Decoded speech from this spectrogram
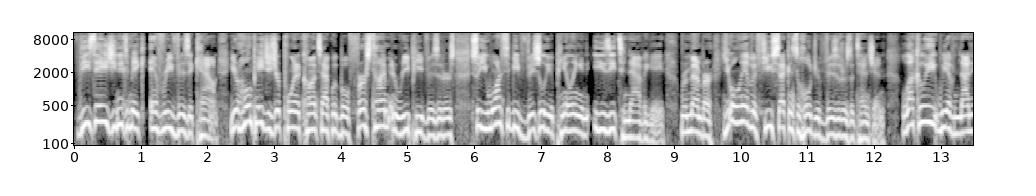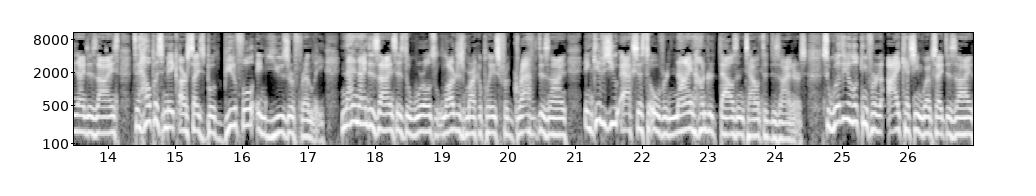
These days, you need to make every visit count. Your homepage is your point of contact with both first time and repeat visitors, so you want it to be visually appealing and easy to navigate. Remember, you only have a few seconds to hold your visitors' attention. Luckily, we have 99 Designs to help us make our sites both beautiful and user friendly. 99 Designs is the world's largest marketplace for graphic design and gives you access to over 900,000 talented designers designers. So whether you're looking for an eye-catching website design,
